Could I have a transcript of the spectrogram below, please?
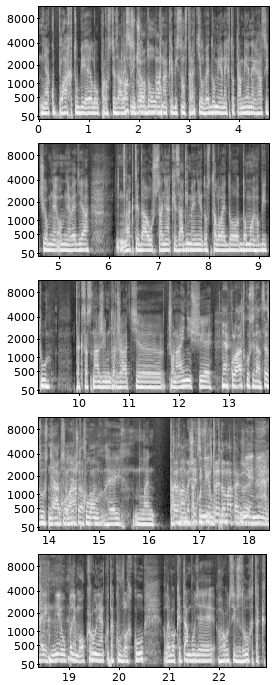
nejakú plachtu bielu proste zavesím do, do no. okna, keby som stratil vedomie, nech to tam je, nech hasiči o mne, o mne vedia. ak teda už sa nejaké zadimenie dostalo aj do, do môjho bytu, tak sa snažím držať e, čo najnižšie. Nejakú látku si dám cez ústa, Nejakú niečo látku, aspoň. hej, len Teraz máme všetci nie filtre doma, takže- Nie, nie, hej, nie úplne mokrú, nejakú takú vlhkú, lebo keď tam bude horúci vzduch, tak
